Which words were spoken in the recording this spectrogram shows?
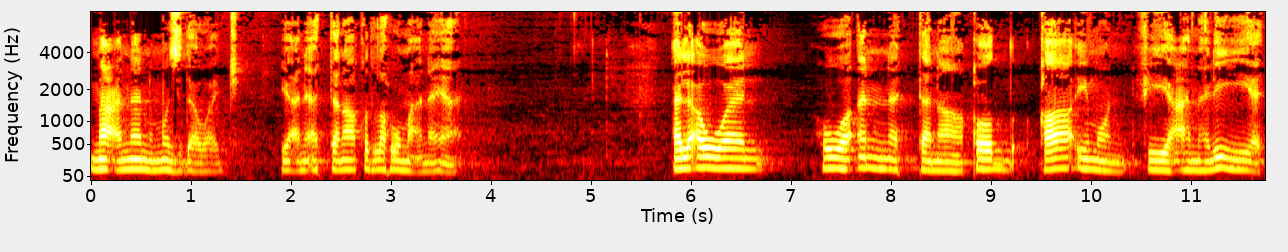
معنى مزدوج يعني التناقض له معنيان. الأول هو أن التناقض قائم في عملية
